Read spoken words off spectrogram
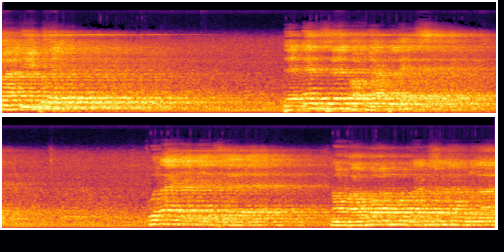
are Igwe, the essence of their place. Whether it is uh, number one traditional ruler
